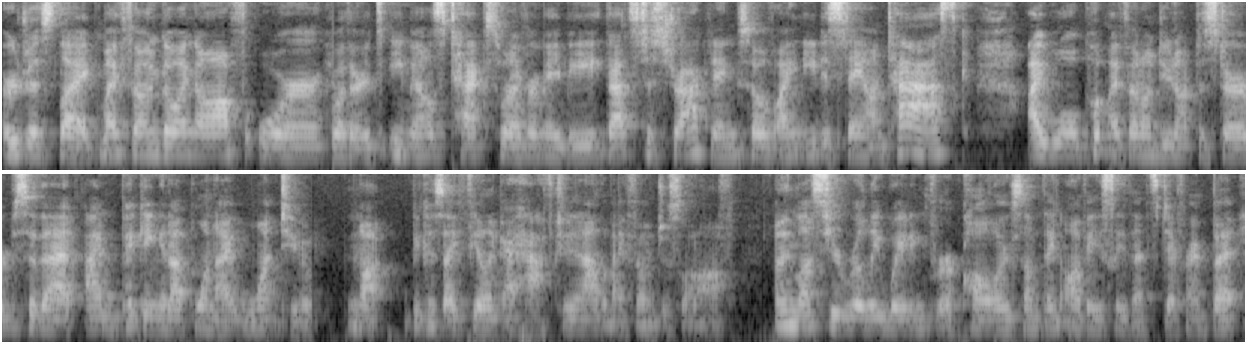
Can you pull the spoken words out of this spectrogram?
or just like my phone going off, or whether it's emails, texts, whatever it may be, that's distracting. So if I need to stay on task, I will put my phone on do not disturb so that I'm picking it up when I want to, not because I feel like I have to now that my phone just went off unless you're really waiting for a call or something obviously that's different. But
